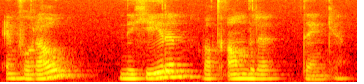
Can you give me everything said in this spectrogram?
En vooral negeren wat anderen denken.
